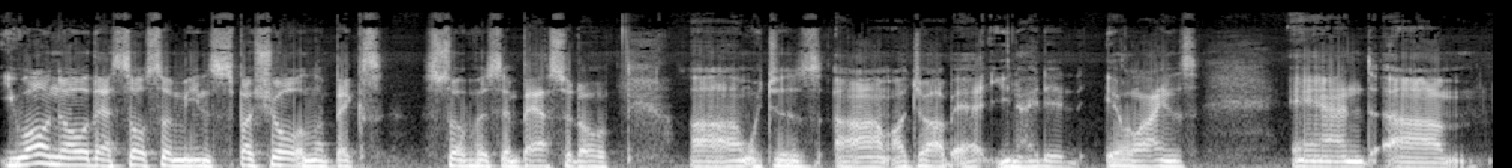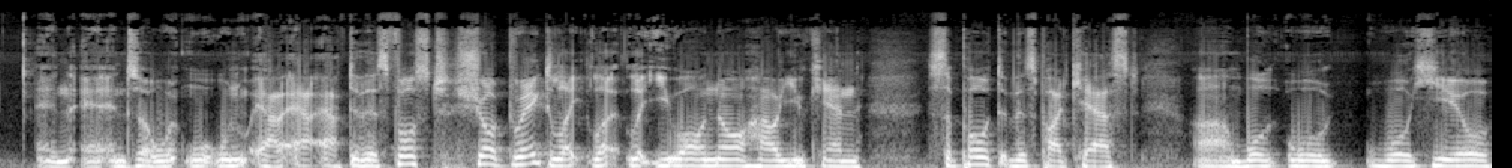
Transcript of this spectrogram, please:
you all know that SOSA means Special Olympics Service Ambassador, um, which is um, our job at United Airlines. And um, and and so when, when, after this first short break to let, let, let you all know how you can support this podcast, um, we'll we'll we'll hear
